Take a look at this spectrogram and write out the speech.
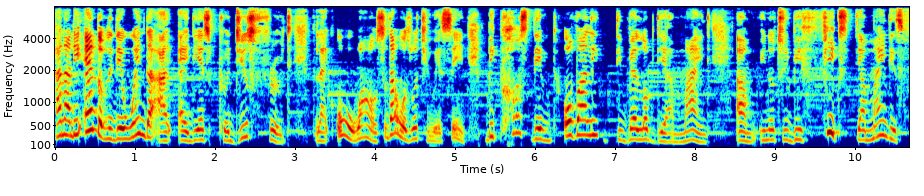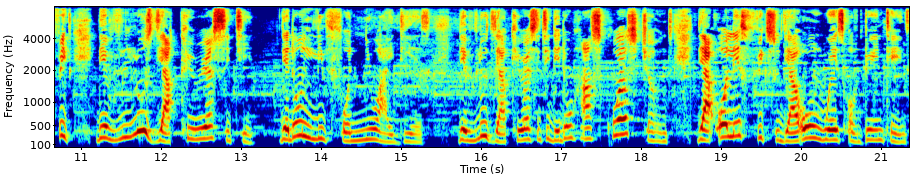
And at the end of the day, when the ideas produce fruit, like, oh wow, so that was what you were saying. Because they've overly developed their mind, um, you know, to be fixed, their mind is fixed, they've lost their curiosity they don't live for new ideas. They've lost their curiosity. They don't ask questions. They are always fixed to their own ways of doing things.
